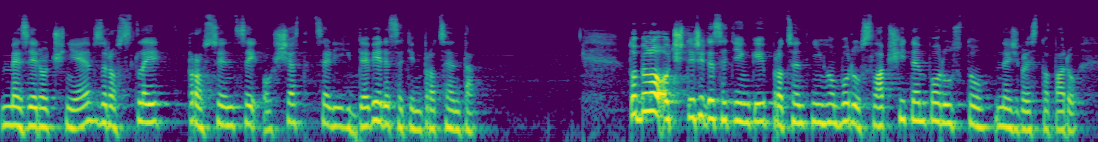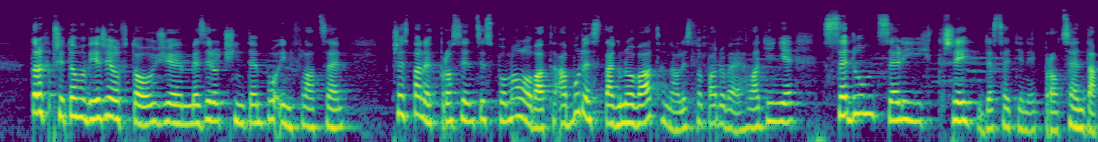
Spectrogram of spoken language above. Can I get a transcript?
Meziročně vzrostly v prosinci o 6,9% To bylo o 4 desetinky procentního bodu slabší tempo růstu než v listopadu. Trh přitom věřil v to, že meziroční tempo inflace přestane v prosinci zpomalovat a bude stagnovat na listopadové hladině 7,3%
